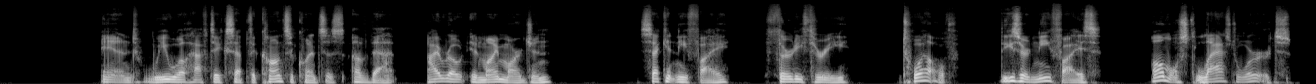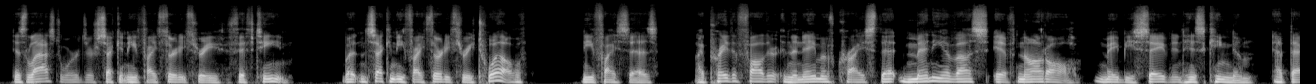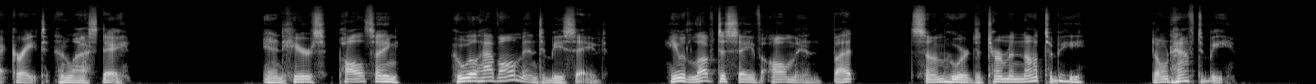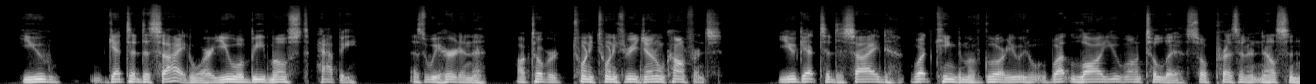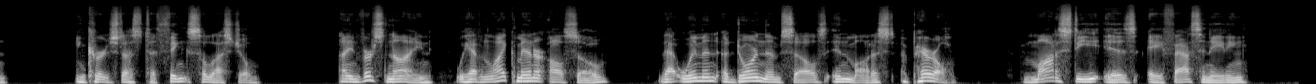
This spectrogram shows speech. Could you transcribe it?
And we will have to accept the consequences of that. I wrote in my margin, 2 Nephi 33 12. These are Nephi's almost last words. His last words are 2 Nephi 33 15. But in 2 Nephi 33 12, Nephi says, I pray the Father in the name of Christ that many of us, if not all, may be saved in his kingdom at that great and last day. And here's Paul saying, Who will have all men to be saved? He would love to save all men, but some who are determined not to be don't have to be. You get to decide where you will be most happy, as we heard in the October 2023 General Conference. You get to decide what kingdom of glory, what law you want to live. So President Nelson encouraged us to think celestial. Uh, in verse 9, we have in like manner also that women adorn themselves in modest apparel. Modesty is a fascinating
